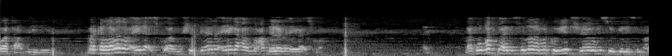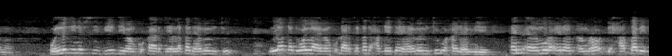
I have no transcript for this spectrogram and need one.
waa tacdiileen marka labadaba ayagaa isku ah mushabihana iyaga ah mucadilana iyagaa isku ah laakiin qofka ahli sunnada markuu yad sheego ma soo gelaysa macnaha. Waladii nafsii biyadii baan ku dhaartay laqad hamamtu laqad wallaahi baan ku dhaartay qad xaqiiqa hamamtu waxaan hamiyey an aamura inaan amro bixadabin.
